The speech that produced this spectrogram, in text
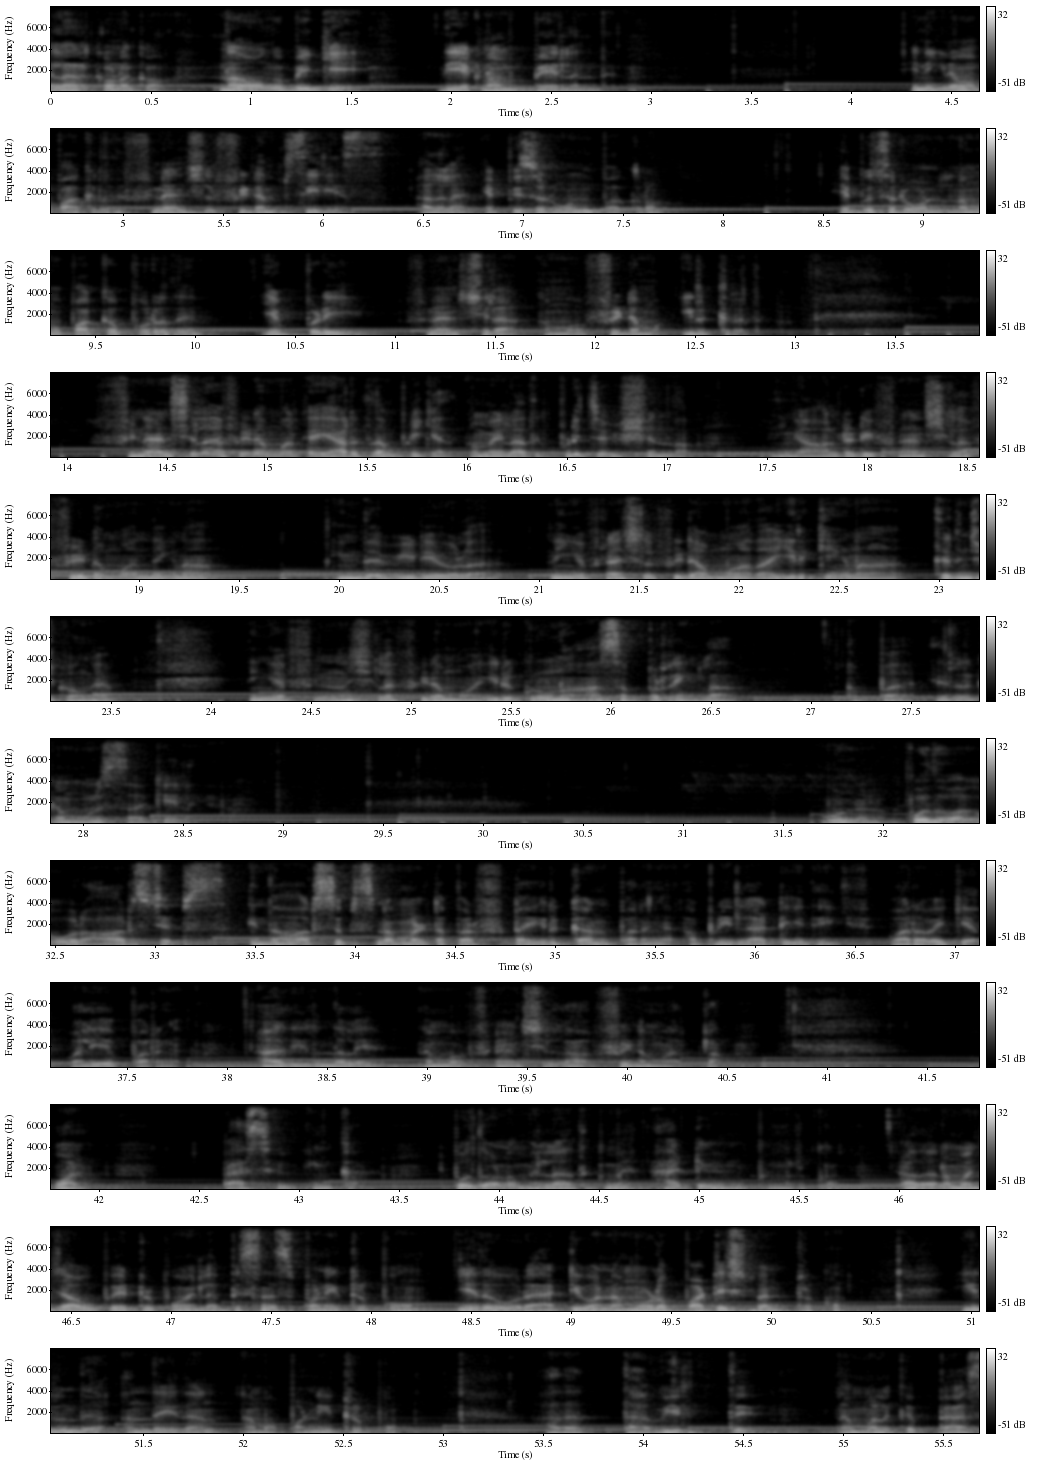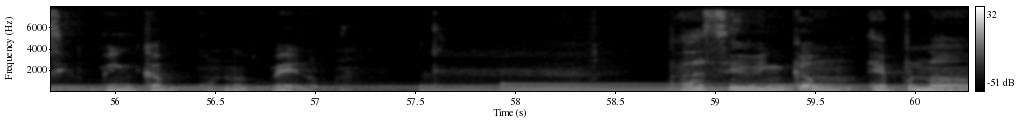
எல்லாருக்கும் வணக்கம். நான் உங்கள் பிகே தி எக்கனாமிக் பேர்லேருந்து இன்றைக்கி நம்ம பார்க்குறது ஃபினான்ஷியல் ஃப்ரீடம் சீரியஸ் அதில் எபிசோட் ஒன் பார்க்குறோம். எபிசோட் ஒன்னில் நம்ம பார்க்க போகிறது எப்படி ஃபினான்ஷியலாக நம்ம ஃப்ரீடமாக இருக்கிறது. ஃபினான்ஷியலாக ஃப்ரீடமாக இருக்க? யாருக்கு தான் பிடிக்காது? நம்ம எல்லாத்துக்கும் பிடிச்ச விஷயந்தான் நீங்கள் ஆல்ரெடி ஃபினான்ஷியலாக ஃப்ரீடமாக இருந்தீங்கன்னா இந்த வீடியோவில் நீங்கள் ஃபினான்ஷியல் ஃப்ரீடமாக தான் இருக்கீங்கன்னா தெரிஞ்சுக்கோங்க. நீங்கள் ஃபினான்ஷியலாக ஃப்ரீடமாக இருக்கணும்னு ஆசைப்பட்றீங்களா? அப்போ இதில் இருக்க முழுசாக கேளுங்க. ஒன்று பொதுவாக ஒரு ஆறு ஸ்டெப்ஸ் இந்த ஆறு ஸ்டெப்ஸ் நம்மள்கிட்ட பர்ஃபெக்டாக இருக்கான்னு பாருங்கள் அப்படி இல்லாட்டி இதை வர வைக்க வழியை பாருங்கள் அது இருந்தாலே நம்ம ஃபினான்ஷியலாக ஃப்ரீடமாக இருக்கலாம். ஒன் பேசிவ் இன்கம் பொதுவாக நம்ம எல்லாத்துக்குமே ஆக்டிவ் இன்கம் இருக்கும். அதாவது நம்ம ஜாப் போயிட்டுருப்போம் இல்லை பிஸ்னஸ் பண்ணிகிட்ருப்போம் ஏதோ ஒரு ஆக்டிவாக நம்மளோட பார்ட்டிசிபென்ட் இருக்கும். இருந்து அந்த இதை நம்ம பண்ணிகிட்ருப்போம் அதை தவிர்த்து நம்மளுக்கு பேசிவ் இன்கம் ஒன்று வேணும். பேசிவ் இன்கம் எப்படின்னா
